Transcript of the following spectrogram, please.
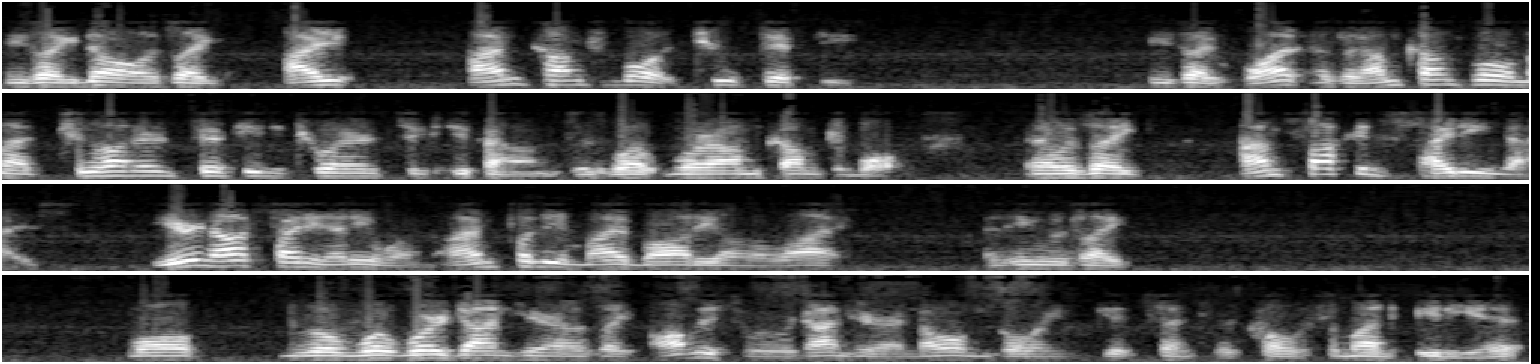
He's like, no, it's like, I, I'm comfortable at 250. He's like, what? I was like, I'm comfortable in that 250 to 260 pounds is what, where I'm comfortable. And I was like, I'm fucking fighting guys. You're not fighting anyone. I'm putting my body on the line. And he was like, well, we're, we're done here. I was like, obviously we're done here. I know I'm going to get sent to the coast. I'm not an idiot.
